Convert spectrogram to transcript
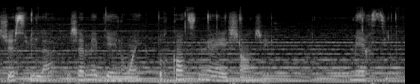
Je suis là, jamais bien loin, pour continuer à échanger. Merci.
